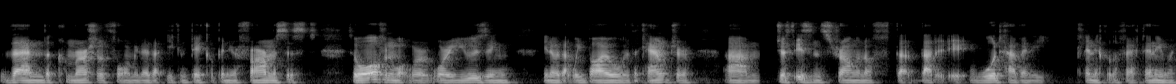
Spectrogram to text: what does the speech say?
than the commercial formula that you can pick up in your pharmacist. So often what we're, we're using, you know, that we buy over the counter, um, just isn't strong enough that, that it, it would have any clinical effect anyway.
